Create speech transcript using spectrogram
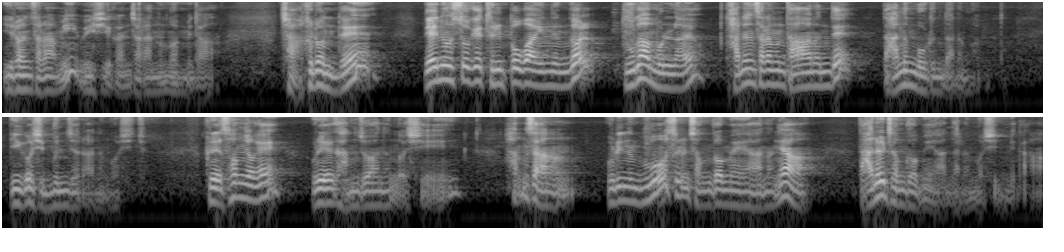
이런 사람이 외식한 자라는 겁니다. 자, 그런데 내 눈 속에 들보가 있는 걸 누가 몰라요? 다른 사람은 다 아는데 나는 모른다는 겁니다. 이것이 문제라는 것이죠. 그래서 성경에 우리가 강조하는 것이 항상 우리는 무엇을 점검해야 하느냐? 나를 점검해야 한다는 것입니다.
